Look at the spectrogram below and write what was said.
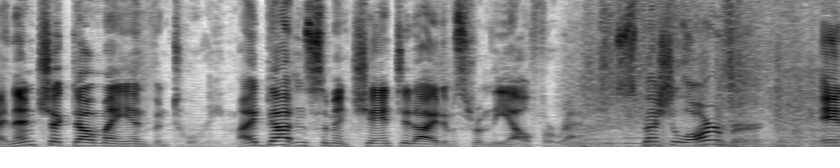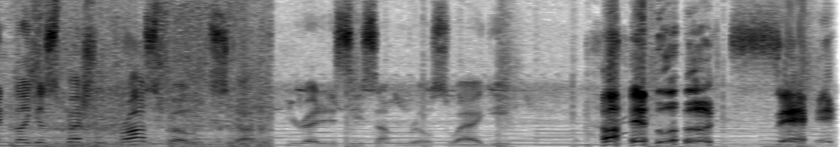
I then checked out my inventory. I'd gotten some enchanted items from the Alpha Raptor. Special armor and like a special crossbow and stuff. You ready to see something real swaggy? I look sick.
